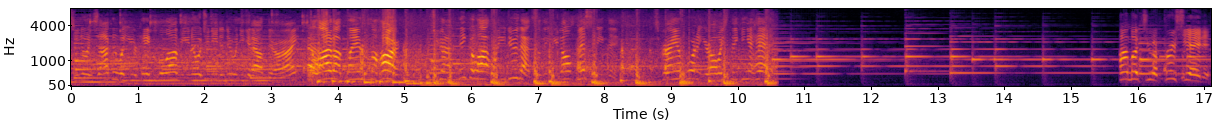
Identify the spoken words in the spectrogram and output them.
So you know exactly what you're capable of, and you know what you need to do when you get out there, alright? A lot about playing from the heart, but you gotta think a lot when you do that so that you don't miss anything. How much you appreciate it.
